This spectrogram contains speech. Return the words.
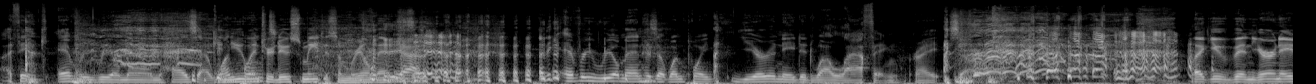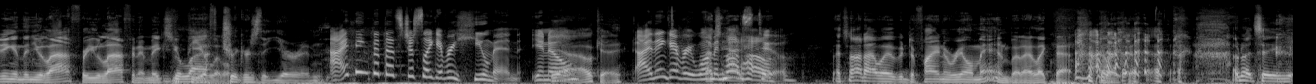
I think every real man has at Can one Can you point. introduce me to some real men? yeah. I think every real man has at one point urinated while laughing, right? So Like you've been urinating and then you laugh, or you laugh and it makes the you pee a laugh little. triggers the urine. I think that that's just like every human, you know? Yeah, okay. I think every woman not has how- too. That's not how I would define a real man, but I like that. I like that. I'm not saying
